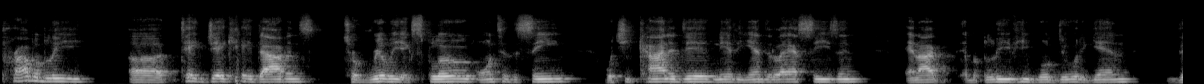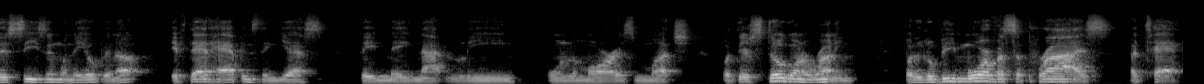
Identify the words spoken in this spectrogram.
probably uh, take J.K. Dobbins to really explode onto the scene, which he kind of did near the end of last season. And I believe he will do it again this season when they open up. If that happens, then yes, they may not lean on Lamar as much, but they're still going to run him. But it'll be more of a surprise attack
